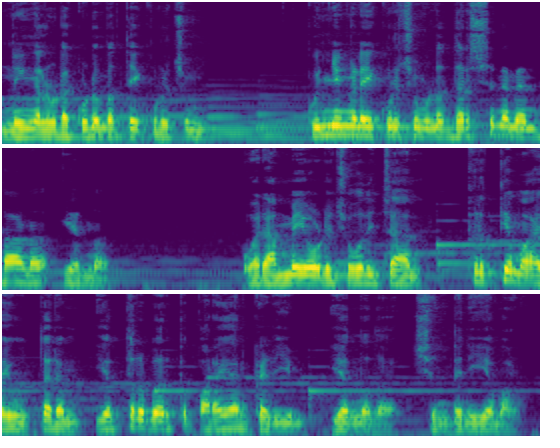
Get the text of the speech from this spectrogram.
നിങ്ങളുടെ കുടുംബത്തെക്കുറിച്ചും കുഞ്ഞുങ്ങളെക്കുറിച്ചുമുള്ള ദർശനം എന്താണ് എന്ന് ഒരമ്മയോട് ചോദിച്ചാൽ കൃത്യമായ ഉത്തരം എത്ര പേർക്ക് പറയാൻ കഴിയും എന്നത് ചിന്തനീയമാണ്.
